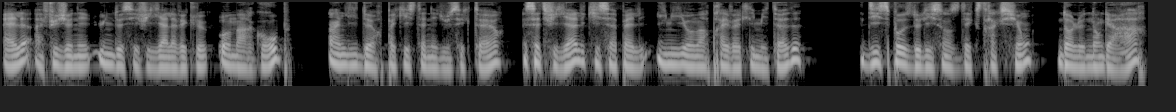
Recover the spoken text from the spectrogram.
elle, a fusionné une de ses filiales avec le Omar Group, un leader pakistanais du secteur. Cette filiale, qui s'appelle Imi Omar Private Limited, dispose de licences d'extraction dans le Nangarhar,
